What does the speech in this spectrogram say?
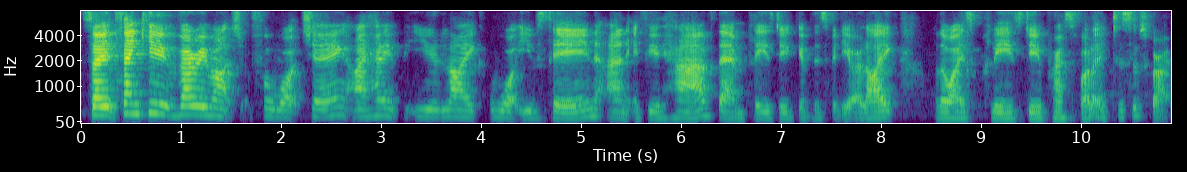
So thank you very much for watching. I hope you like what you've seen. And if you have, then please do give this video a like. Otherwise, please do press follow to subscribe.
